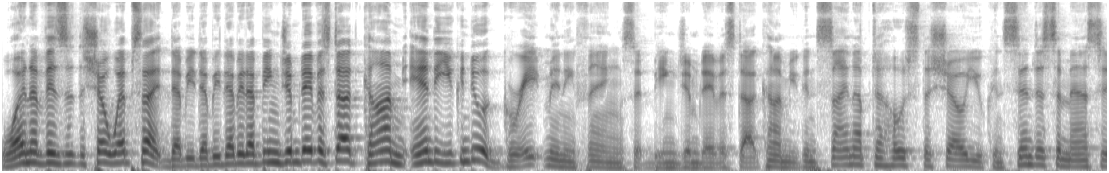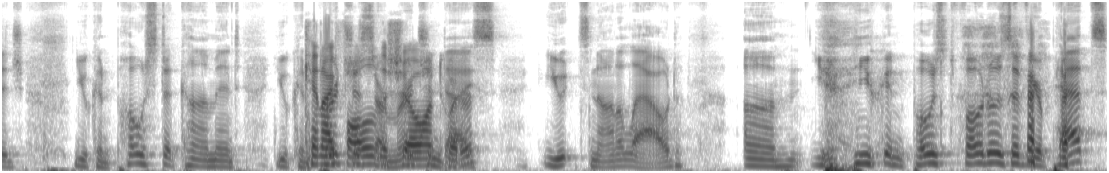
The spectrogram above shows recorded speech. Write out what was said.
Why not visit the show website, www.beingjimdavis.com? Andy, you can do a great many things at beingjimdavis.com. You can sign up to host the show. You can send us a message. You can post a comment. You can, Can I purchase follow our the show on Twitter? merchandise. You, it's not allowed. Um, you, you can post photos of your pets.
